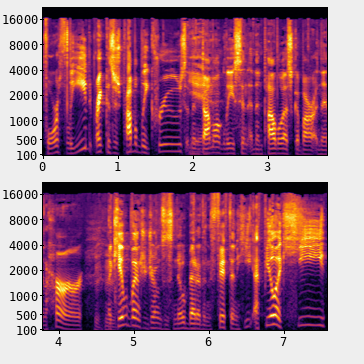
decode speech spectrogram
fourth lead, right? Because there's probably Cruise and then Yeah. Domhnall Gleeson and then Pablo Escobar and then her. Mm-hmm. Like, Caleb Landry Jones is no better than fifth, and he, I feel like he.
